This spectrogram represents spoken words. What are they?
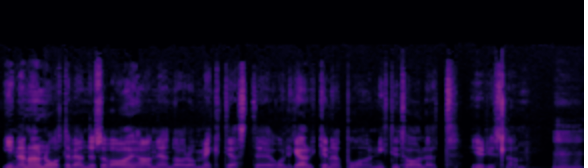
Innan han återvände så var han en av de mäktigaste oligarkerna på 90-talet i Ryssland. Mm.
